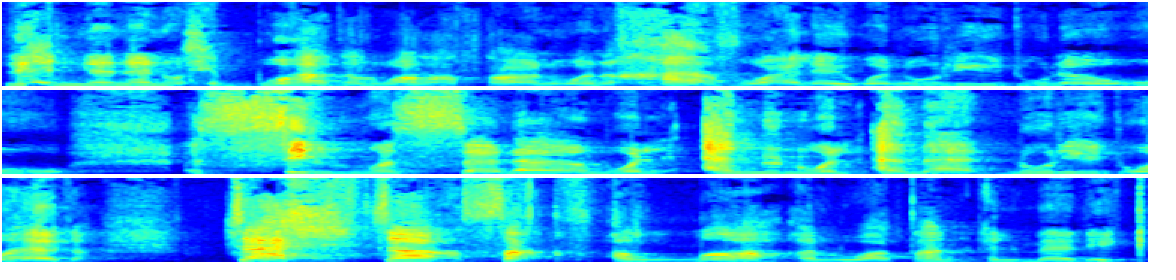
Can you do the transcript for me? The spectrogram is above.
لأننا نحب هذا الوطن ونخاف عليه ونريد له السلم والسلام والأمن والأمان. نريد هذا. تحت سقف الله الوطن الملك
